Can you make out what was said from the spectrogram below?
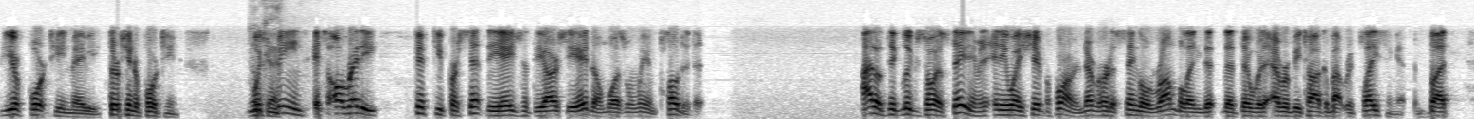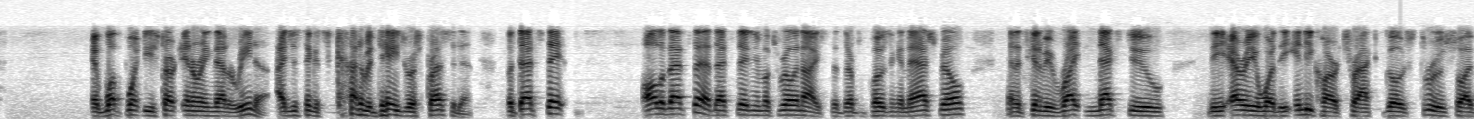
you're 14, maybe 13 or 14, which okay. means it's already 50% the age that the RCA Dome was when we imploded it. I don't think Lucas Oil Stadium in any way, shape, or form. I've never heard a single rumbling that, that there would ever be talk about replacing it. But at what point do you start entering that arena? I just think it's kind of a dangerous precedent. But that state, all of that said, that stadium looks really nice that they're proposing in Nashville, and it's going to be right next to the area where the IndyCar track goes through. So I've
